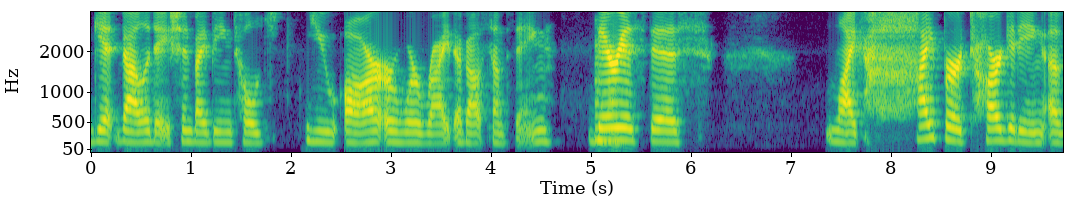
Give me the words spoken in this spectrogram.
get validation by being told you are or were right about something. Mm-hmm. There is this like hyper targeting of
